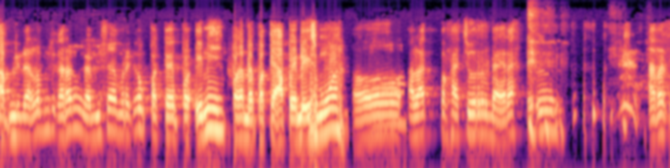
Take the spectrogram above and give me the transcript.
Abdi dalam sekarang nggak bisa mereka pakai ini pada pakai APD semua. Oh, alat penghacur daerah. Alat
